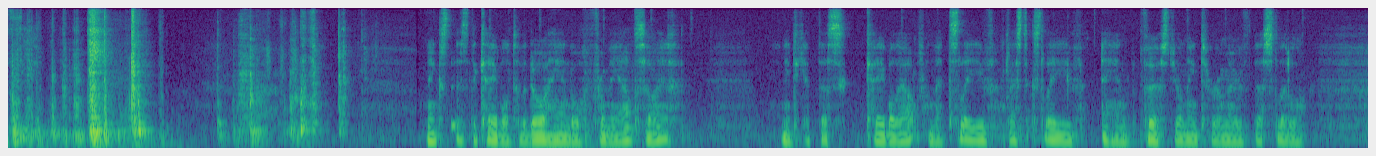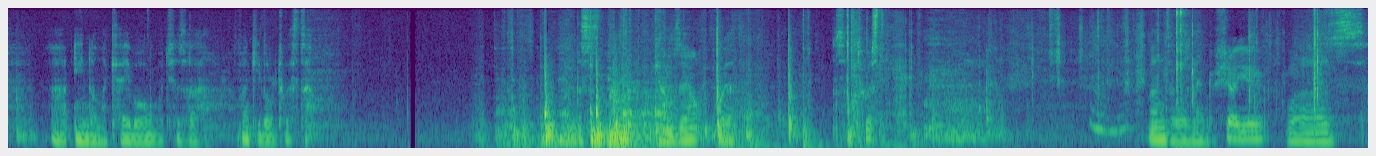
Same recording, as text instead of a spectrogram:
feel. Next is the cable to the door handle from the outside. You need to get this cable out from that sleeve, plastic sleeve, and first you'll need to remove this little uh, end on the cable, which is a funky little twister. And this is the part that comes out with some twisting. Ones I wasn't able to show you was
